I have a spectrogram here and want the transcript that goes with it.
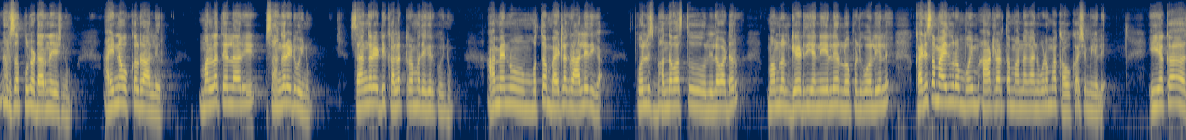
నర్సాపూర్లో ధర్నా చేసినాం. అయినా ఒక్కరు రాలేరు. మళ్ళీ తెల్లారి సంగారెడ్డి పోయినాం. సంగారెడ్డి కలెక్టర్ అమ్మ దగ్గరికి పోయినాం. ఆమెను మొత్తం బయటకు రాలేదు ఇక. పోలీస్ బందోబస్తు నిలబడ్డారు. మమ్మల్ని గేట్ తీయనియలేరు లోపలికి పోలియలే కనీసం ఐదుగురం పోయి మాట్లాడతామన్నా కానీ కూడా మాకు అవకాశం ఇవ్వలే ఇయ్యక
